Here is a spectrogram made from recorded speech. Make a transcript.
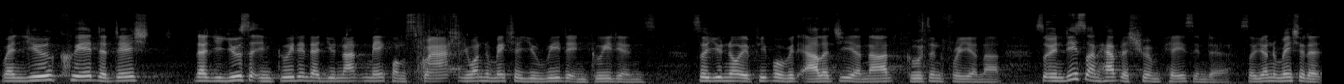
when you create the dish, that you use the ingredient that you not make from scratch, you want to make sure you read the ingredients so you know if people with allergy are not, gluten-free or not. So in this one, have the shrimp paste in there. So you want to make sure that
